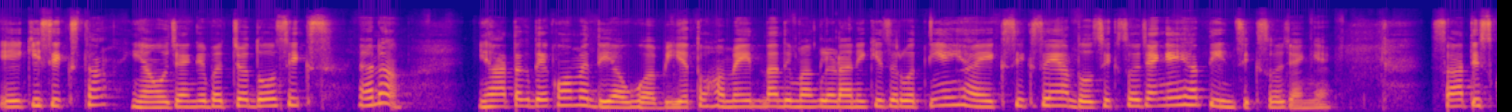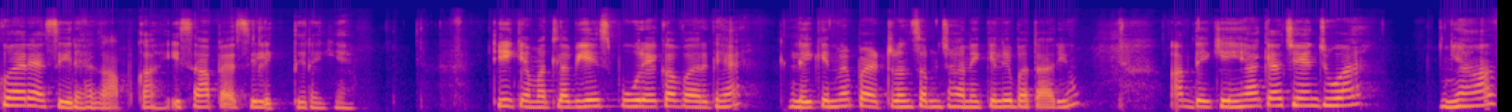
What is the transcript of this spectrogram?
एक ही सिक्स था, यहाँ हो जाएँगे बच्चों दो सिक्स है ना? यहाँ तक देखो हमें दिया हुआ भी है तो हमें इतना दिमाग लड़ाने की ज़रूरत नहीं है। यहाँ एक सिक्स है, यहाँ दो सिक्स हो जाएँगे, यहाँ तीन सिक्स हो जाएँगे। सात स्क्वायर ऐसे ही रहेगा आपका, इस आप ऐसे लिखते रहिए। ठीक है मतलब ये इस पूरे का वर्ग है, लेकिन मैं पैटर्न समझाने के लिए बता रही हूँ। अब देखिए, यहाँ क्या चेंज हुआ है? यहाँ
